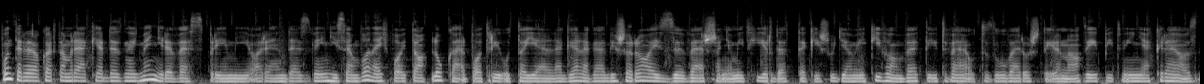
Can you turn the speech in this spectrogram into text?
Pont erre akartam rákérdezni, hogy mennyire Veszprémi a rendezvény, hiszen van egyfajta lokálpatrióta jellege, legalábbis a rajzverseny, amit hirdettek, és ugye ami ki van vetítve ott az Óváros téren az építményekre, az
